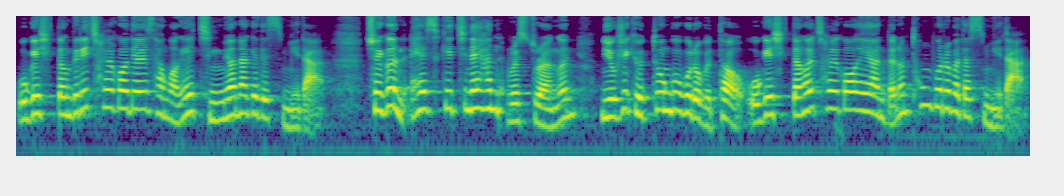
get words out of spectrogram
5개 식당들이 철거될 상황에 직면하게 됐습니다. 최근 헬스키친의 한 레스토랑은 뉴욕시 교통국으로부터 5개 식당을 철거해야 한다는 통보를 받았습니다.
